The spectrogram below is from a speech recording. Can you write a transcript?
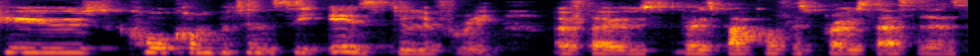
whose core competency is delivery of those those back office processes.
